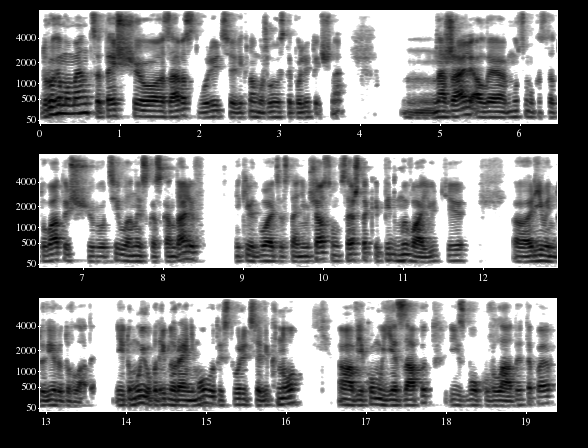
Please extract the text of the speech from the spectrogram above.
Другий момент це те, що зараз створюється вікно можливостей політичне. На жаль, але мусимо констатувати, що ціла низка скандалів, які відбуваються останнім часом, все ж таки підмивають е, рівень довіри до влади. І тому його потрібно реанімовувати. Створюється вікно, в якому є запит і з боку влади тепер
